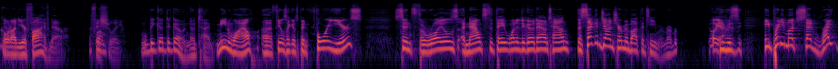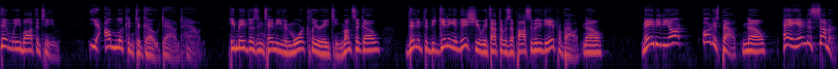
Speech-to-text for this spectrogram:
Going on year five now officially. we'll be good to go in no time. Meanwhile, uh, it feels like it's been four years since the Royals announced that they wanted to go downtown. The second John Sherman bought the team, remember? oh yeah, He was he pretty much said right then when he bought the team, "Yeah, I'm looking to go downtown." He made those intent even more clear 18 months ago. Then at the beginning of this year, we thought there was a possibility of the April ballot. No. Maybe the Au- August ballot. No. Hey, end of summer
